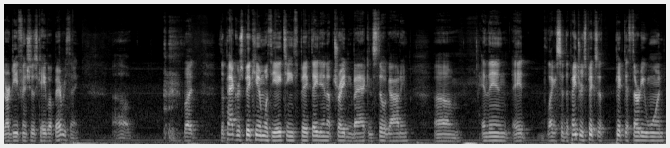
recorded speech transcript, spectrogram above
Our defense just gave up everything. Uh, but the Packers pick him with the 18th pick. They end up trading back and still got him. Um, and then it, like I said, the Patriots picked a, picked at 31,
